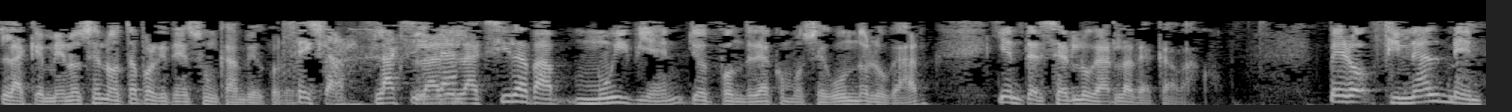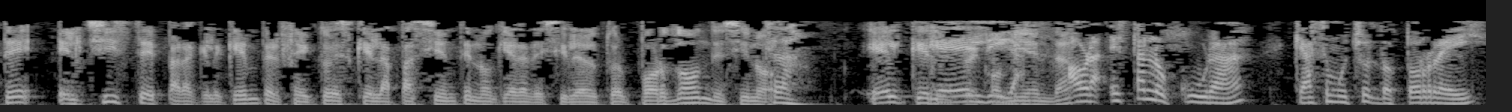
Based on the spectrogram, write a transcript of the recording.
la que menos se nota porque tienes un cambio de color. Sí, claro. La axila. La de la axila va muy bien, yo pondría como segundo lugar, y en tercer lugar la de acá abajo. Pero finalmente, el chiste para que le queden perfecto es que la paciente no quiera decirle al doctor por dónde, sino Claro. él que, le él diga. recomienda. Ahora, esta locura que hace mucho el doctor Rey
